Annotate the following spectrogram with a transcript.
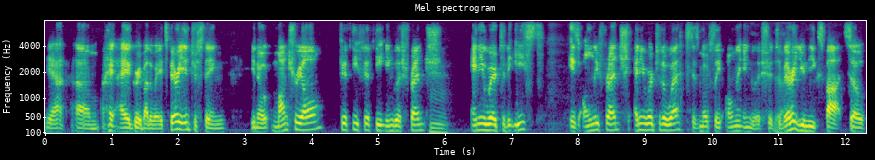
Yeah, um, I, I, agree. By the way, it's very interesting. You know, Montreal, 50 50 English French. Mm. Anywhere to the east is only French. Anywhere to the west is mostly only English. It's yeah. a very unique spot. So,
